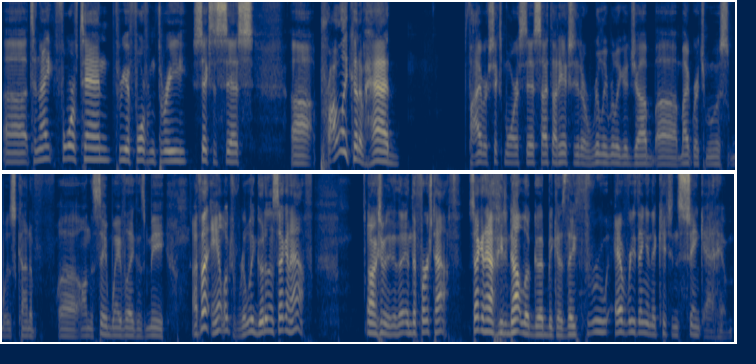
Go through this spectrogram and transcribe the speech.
Uh, tonight, four of 10, three of four from three, six assists. Uh, probably could have had five or six more assists. I thought he actually did a really, really good job. Uh, Mike Richman was, was kind of uh, on the same wavelength as me. I thought Ant looked really good in the second half. Oh, excuse me, in the first half. Second half, he did not look good because they threw everything in the kitchen sink at him.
